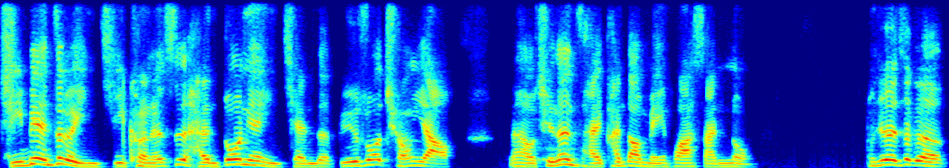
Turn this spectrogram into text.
即便这个影集可能是很多年以前的，比如说琼瑶，然后前阵子还看到梅花三弄，我觉得这个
